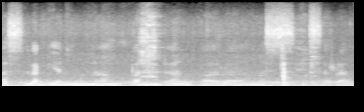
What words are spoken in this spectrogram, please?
Tapos lagyan mo ng pandan para mas masarap.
